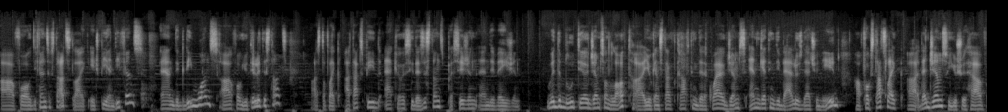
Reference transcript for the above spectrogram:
are for defensive stats like HP and defense, and the green ones are for utility stats, uh, stuff like attack speed, accuracy, resistance, precision, and evasion. With the blue tier gems unlocked, uh, you can start crafting the required gems and getting the values that you need. Uh, for stats like uh, gems, you should have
